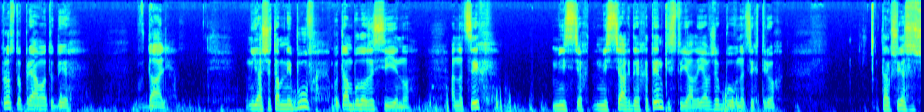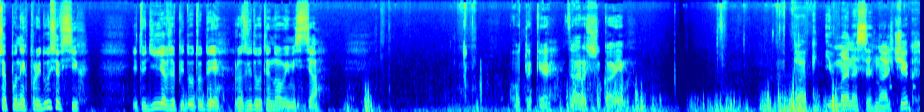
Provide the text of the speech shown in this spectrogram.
просто прямо туди вдаль. Ну, я ще там не був, бо там було засіяно. А на цих місцях, місцях, де хатинки стояли, я вже був на цих трьох. Так що я ще по них пройдуся всіх. І тоді я вже піду туди розвідувати нові місця. Отаке. Зараз шукаємо. Так, і в мене сигнальчик.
